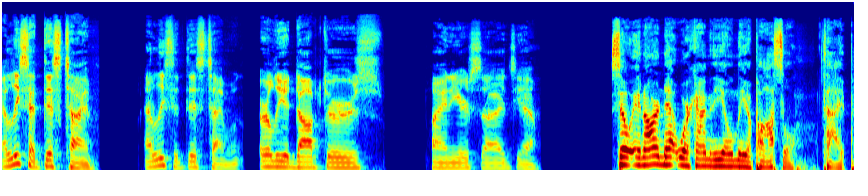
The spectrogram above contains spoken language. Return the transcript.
At least at this time, at least at this time, early adopters, pioneer sides, yeah. So in our network, I'm the only apostle type.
